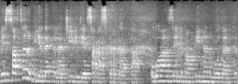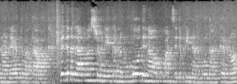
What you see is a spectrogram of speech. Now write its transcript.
මේ සසර බිය දැකලා ජීවිතය සකස් කරගත්තා. ඔබ වහන්සේට මම පින් අනුමෝදන් කරනවා නැවත වතාවක්. මෙතන ධර්ම ශ්‍රවණය කරන බොහෝ දෙනා ඔබ වහන්සේට පින් අනුමෝදන් කරනවා.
